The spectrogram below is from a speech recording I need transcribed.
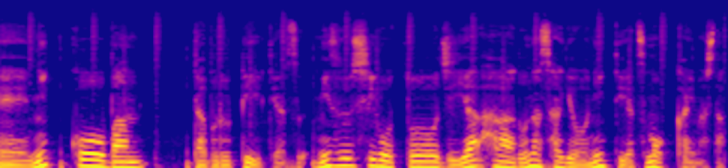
えー、日光板 WP ってやつ、水仕事時やハードな作業にっていうやつも買いました。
